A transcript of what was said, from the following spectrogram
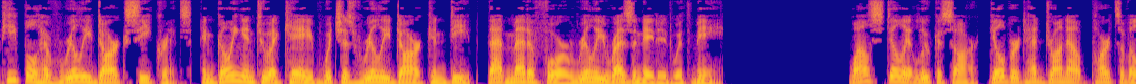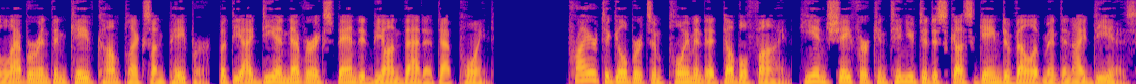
People have really dark secrets, and going into a cave which is really dark and deep, that metaphor really resonated with me. While still at LucasArts, Gilbert had drawn out parts of a labyrinthine cave complex on paper, but the idea never expanded beyond that at that point. Prior to Gilbert's employment at Double Fine, he and Schafer continued to discuss game development and ideas.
